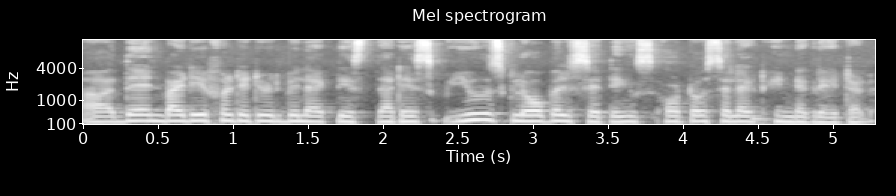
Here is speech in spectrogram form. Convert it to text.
uh, then by default it will be like this. That is use global settings auto select integrated.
